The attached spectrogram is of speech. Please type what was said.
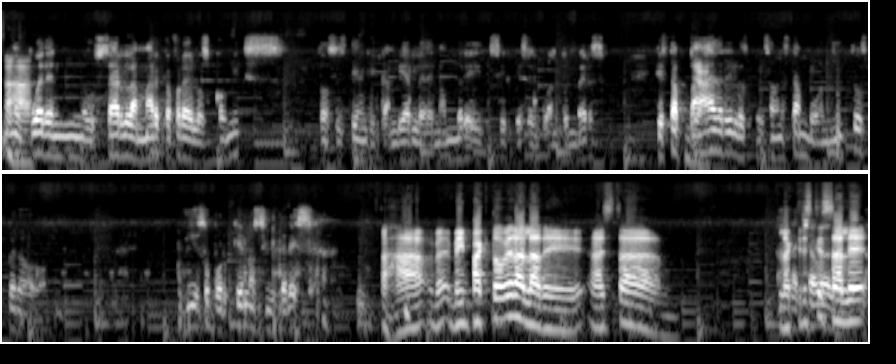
No Ajá. pueden usar la marca fuera de los cómics, entonces tienen que cambiarle de nombre y decir que es el Quantum Verso. Que está padre, los personajes están bonitos, pero. ¿Y eso por qué nos interesa? Ajá. Me, impactó ver a la de. a esta. La La actriz que sale de-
